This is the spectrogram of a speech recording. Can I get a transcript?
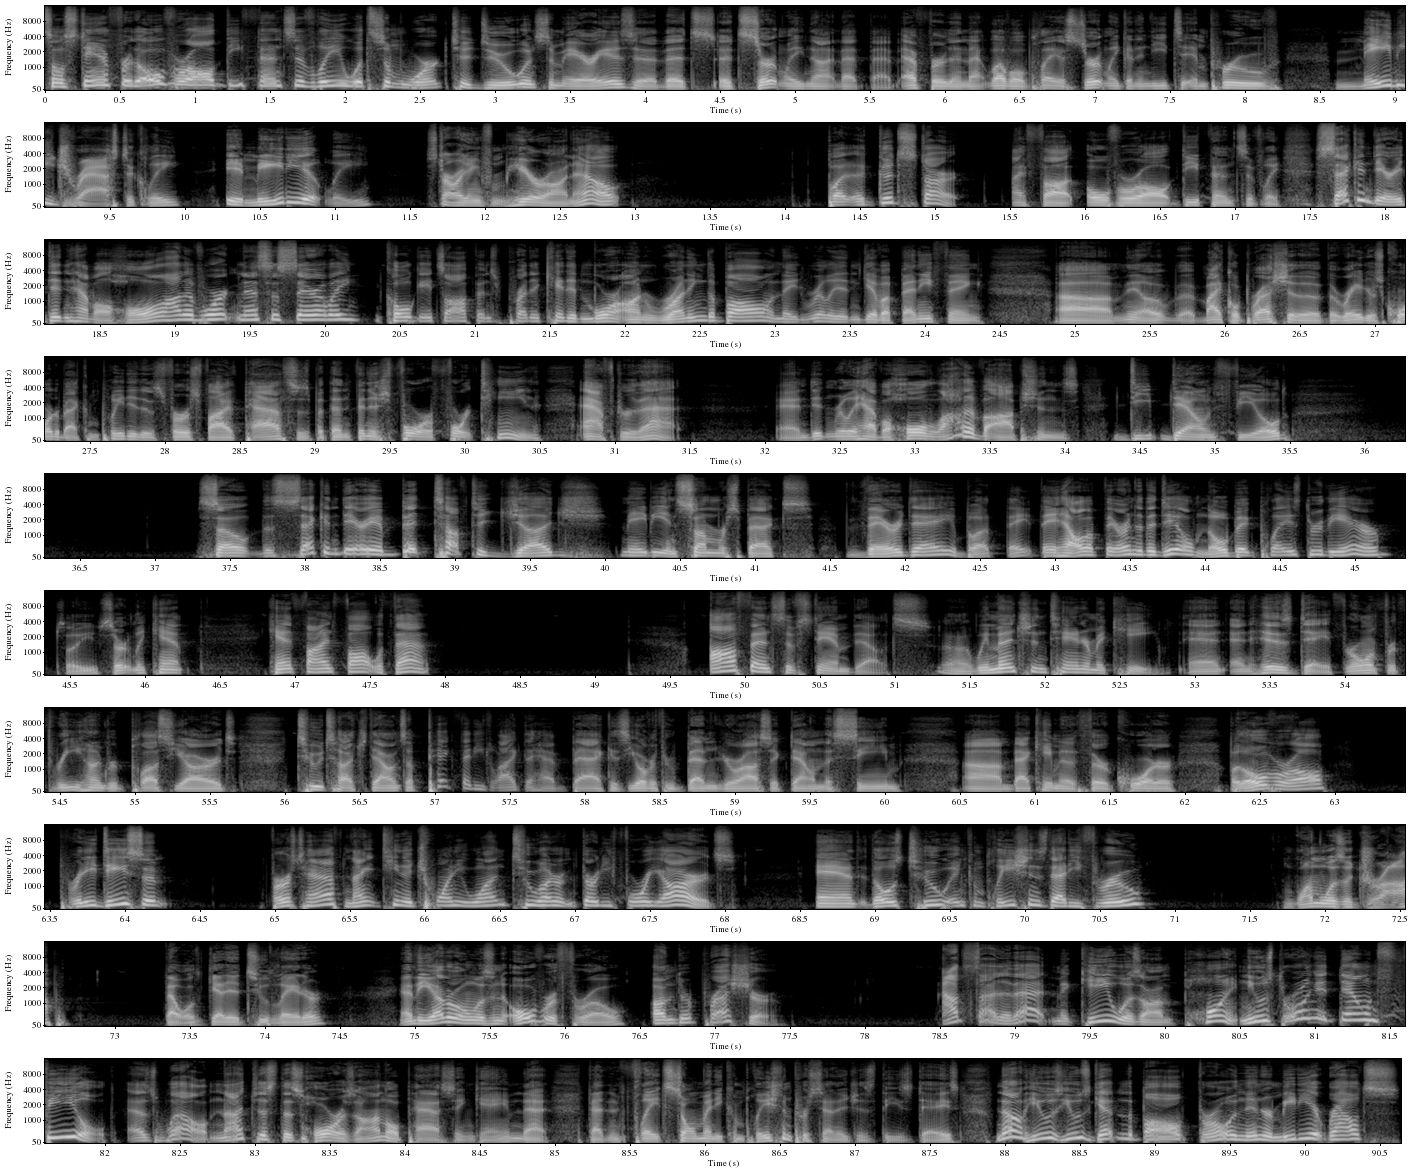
So Stanford overall defensively with some work to do in some areas. Uh, that's it's certainly not that that effort and that level of play is certainly going to need to improve, maybe drastically, immediately, starting from here on out. But a good start, I thought overall defensively. Secondary didn't have a whole lot of work necessarily. Colgate's offense predicated more on running the ball, and they really didn't give up anything um, you know, Michael Brescia, the, the, Raiders quarterback, completed his first five passes, but then finished 4 14 after that and didn't really have a whole lot of options deep downfield. So the secondary, a bit tough to judge, maybe in some respects, their day, but they, they held up their end of the deal. No big plays through the air. So you certainly can't can't find fault with that offensive standouts. Uh, we mentioned Tanner McKee and, and his day, throwing for 300 plus yards, two touchdowns, a pick that he'd like to have back as he overthrew Ben Yurosek down the seam. Um, that came in the third quarter. But overall, pretty decent. First half, 19 to 21, 234 yards. And those two incompletions that he threw, one was a drop that we'll get into later, and the other one was an overthrow under pressure outside of that, McKee was on point. And he was throwing it downfield as well, not just this horizontal passing game that that inflates so many completion percentages these days. No, he was he was getting the ball, throwing intermediate routes,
